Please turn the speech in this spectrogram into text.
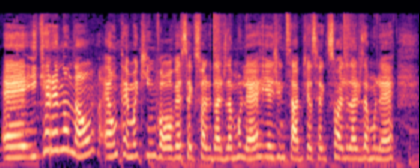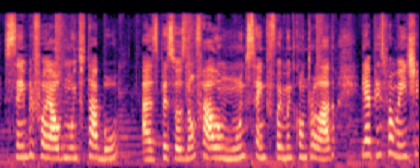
É, e querendo ou não, é um tema que envolve a sexualidade da mulher, e a gente sabe que a sexualidade da mulher sempre foi algo muito tabu as pessoas não falam muito, sempre foi muito controlado e é principalmente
